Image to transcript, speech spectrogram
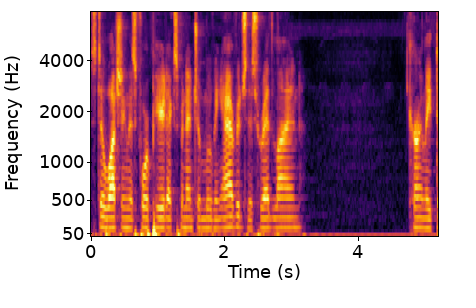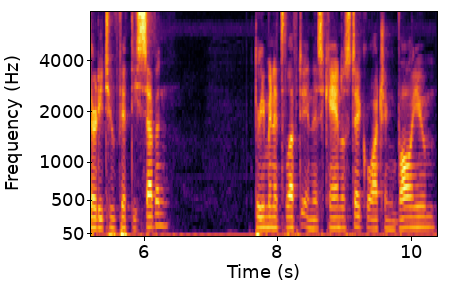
Still watching this 4 period exponential moving average, this red line. Currently 3257. Three minutes left in this candlestick, watching volume.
